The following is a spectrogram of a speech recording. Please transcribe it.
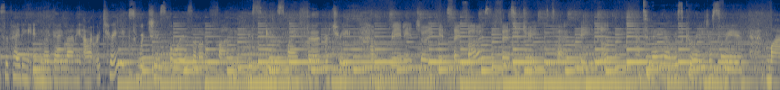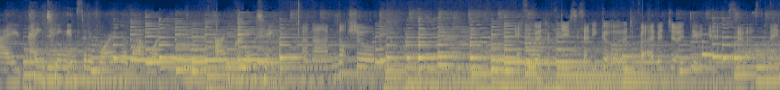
Participating in the Gailani Art Retreat, which is always a lot of fun. This is my third retreat. I'm really enjoying it so far. It's the first retreat that I've been on. Today I was courageous with my painting instead of worrying about what I'm creating. And I'm not sure if the work I produce is any good, but I've enjoyed doing it, so that's the main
